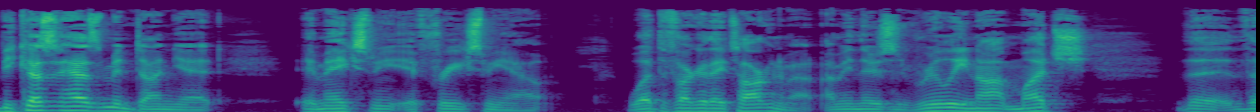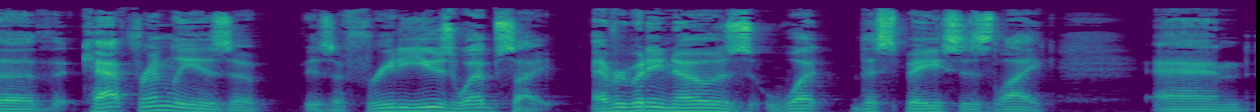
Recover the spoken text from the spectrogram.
because it hasn't been done yet. It makes me it freaks me out. What the fuck are they talking about? I mean, there's really not much. The the, the Cap Friendly is a is a free to use website. Everybody knows what the space is like, and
